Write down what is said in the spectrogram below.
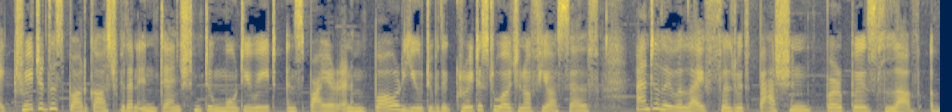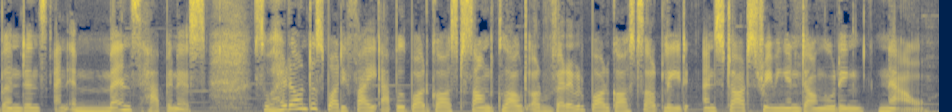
I created this podcast with an intention to motivate, inspire, and empower you to be the greatest version of yourself and to live a life filled with passion, purpose, love, abundance, and immense happiness. So head on to Spotify, Apple Podcast, SoundCloud, or wherever podcasts are played and start streaming and downloading now.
